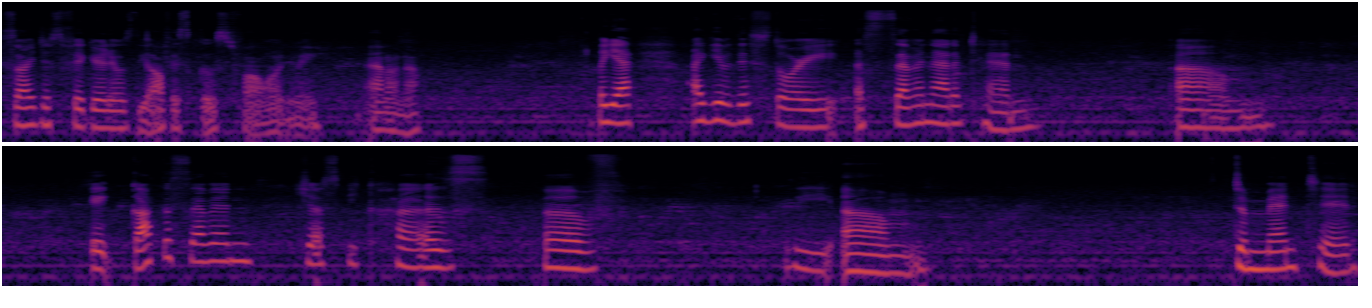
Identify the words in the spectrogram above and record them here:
So I just figured it was the office ghost following me. I don't know. But yeah, I give this story a 7 out of 10. Um, it got the 7 just because of the um, demented,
